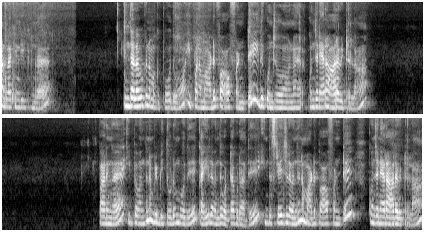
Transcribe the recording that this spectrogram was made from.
நல்லா கிண்டிக்குங்க. இந்த அளவுக்கு நமக்கு போதும். இப்போ நம்ம அடுப்பு ஆஃப் பண்ணிட்டு இது கொஞ்சம் நேரம் கொஞ்சம் நேரம் ஆற விட்டுடலாம் பாருங்கள் இப்போ வந்து நம்ம இப்படி தொடும்போது கையில் வந்து ஒட்டக்கூடாது. இந்த ஸ்டேஜில் வந்து நம்ம அடுப்பு ஆஃப் பண்ணிட்டு கொஞ்சம் நேரம் ஆற விட்டுடலாம்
